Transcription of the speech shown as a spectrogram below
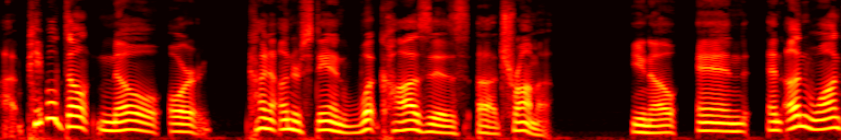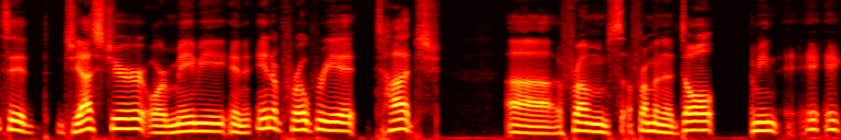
uh, people don't know or kind of understand what causes uh, trauma, you know, and an unwanted gesture or maybe an inappropriate touch uh, from from an adult. I mean, it, it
